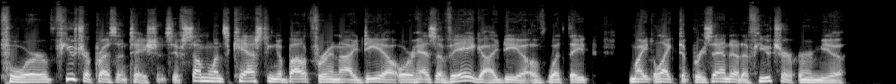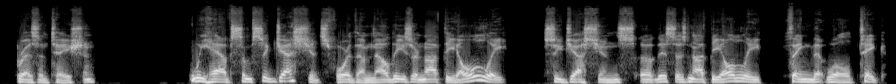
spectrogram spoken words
for future presentations. If someone's casting about for an idea or has a vague idea of what they might like to present at a future URMIA presentation, we have some suggestions for them. Now, these are not the only suggestions. Uh, this is not the only thing that will take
